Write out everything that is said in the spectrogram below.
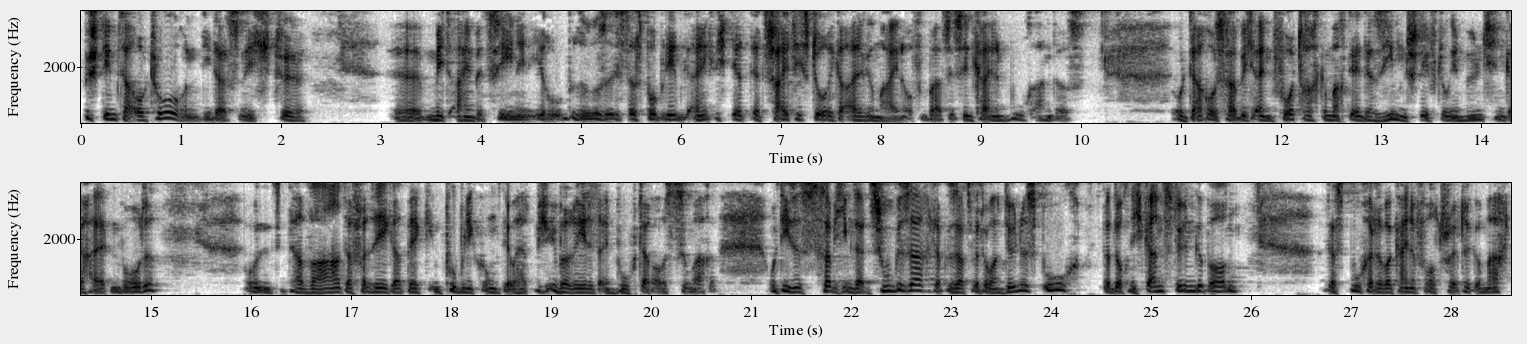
bestimmter Autoren, die das nicht äh, mit einbeziehen in ihre Analyse, ist das Problem eigentlich der, der Zeithistoriker allgemein. Offenbar es ist in keinem Buch anders. Und daraus habe ich einen Vortrag gemacht, der in der Siemens Stiftung in München gehalten wurde. Und da war der Verleger Beck im Publikum, der hat mich überredet, ein Buch daraus zu machen. Und dieses habe ich ihm dann zugesagt, habe gesagt, es wird aber ein dünnes Buch, dann doch nicht ganz dünn geworden. Das Buch hat aber keine Fortschritte gemacht,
